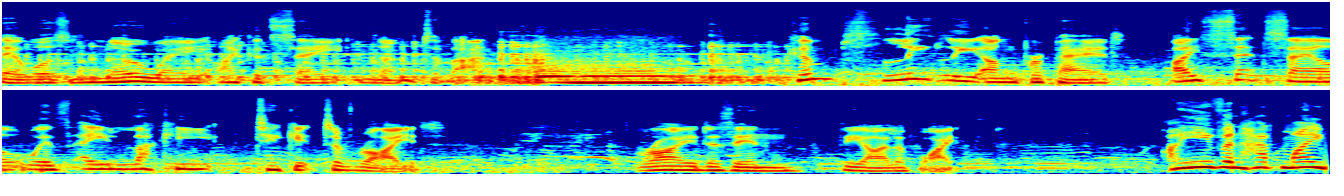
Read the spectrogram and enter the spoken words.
there was no way I could say no to that. Completely unprepared, I set sail with a lucky ticket to ride. Ride as in the Isle of Wight. I even had my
